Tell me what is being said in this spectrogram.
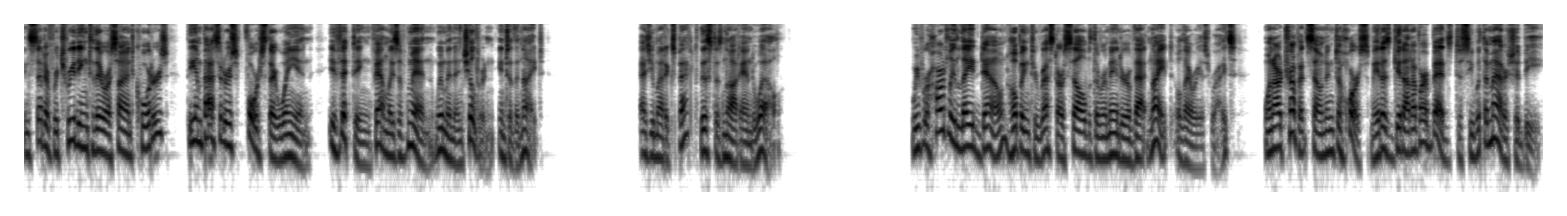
Instead of retreating to their assigned quarters, the ambassadors force their way in, evicting families of men, women, and children into the night. As you might expect, this does not end well. We were hardly laid down, hoping to rest ourselves the remainder of that night, Olearius writes, when our trumpet sounding to horse made us get out of our beds to see what the matter should be.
